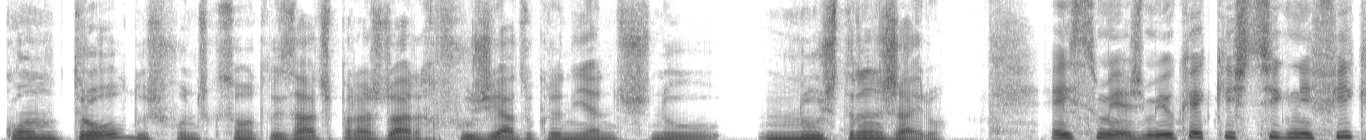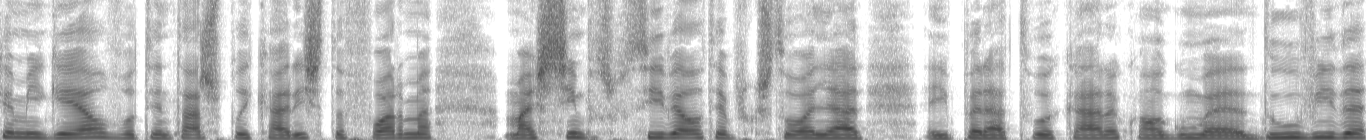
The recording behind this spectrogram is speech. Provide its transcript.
controle dos fundos que são utilizados para ajudar refugiados ucranianos no, no estrangeiro. É isso mesmo. E o que é que isto significa, Miguel? Vou tentar explicar isto da forma mais simples possível, até porque estou a olhar aí para a tua cara com alguma dúvida.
